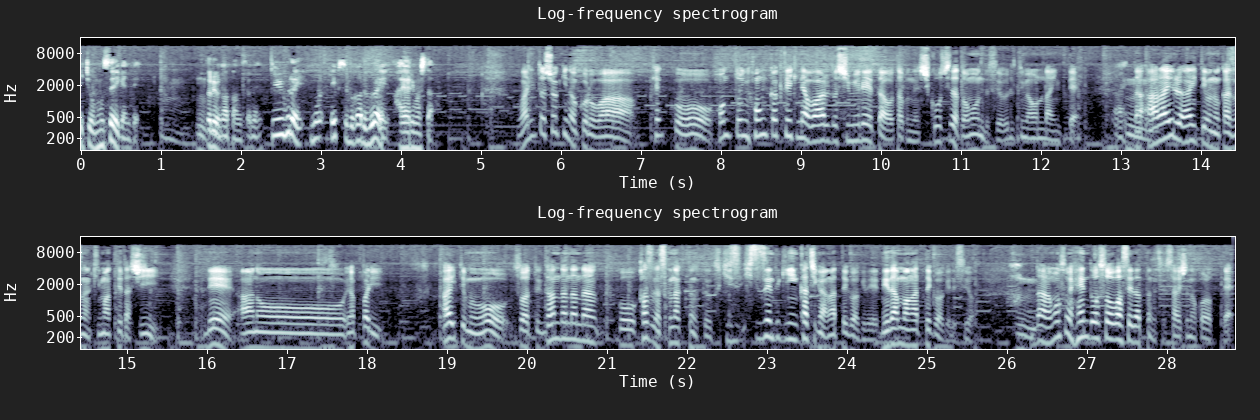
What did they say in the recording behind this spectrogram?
一応無制限でうん。うん取れるようになったんですよね。っていうぐらいのエピソードがあるぐらい流行りました。割と初期の頃は結構本当に本格的なワールドシミュレーターを多分ね試行してたと思うんですよ、ウルティマオンラインって。はい。うんだあらゆるアイテムの数が決まってたし、で、あのーやっぱりアイテムをそうやってだんだんだんだんこう数が少なくなって必必然的に価値が上がっていくわけで値段も上がっていくわけですよ。うんだからものすごい変動相場制だったんですよ、最初の頃って。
